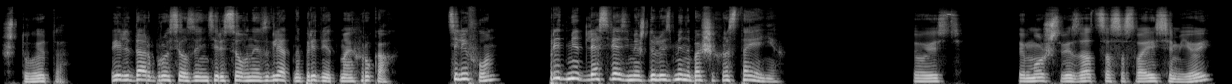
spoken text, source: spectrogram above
«Что это?» Велидар бросил заинтересованный взгляд на предмет в моих руках. «Телефон. Предмет для связи между людьми на больших расстояниях». «То есть ты можешь связаться со своей семьей?»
